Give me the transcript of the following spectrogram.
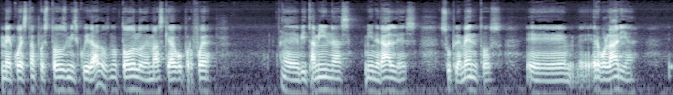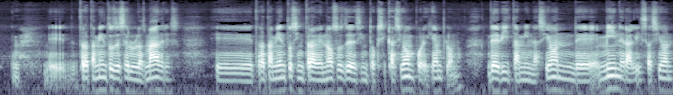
me cuesta pues todos mis cuidados, ¿no? todo lo demás que hago por fuera. vitaminas, minerales, suplementos, herbolaria, eh, tratamientos de células madres, eh, tratamientos intravenosos de desintoxicación, por ejemplo, de vitaminación, de mineralización.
